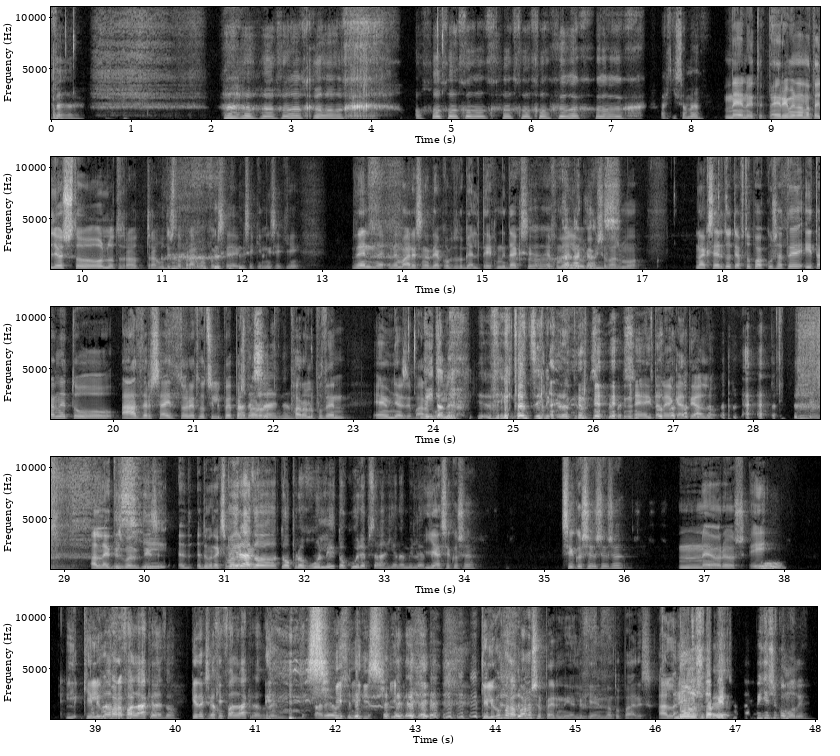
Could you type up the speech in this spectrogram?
together. Αρχίσαμε. Ναι, εννοείται. Περίμενα να τελειώσει το όλο το τρα... τραγουδιστό πράγμα που έχεις ξεκινήσει εκεί. Δεν, δεν μου αρέσει να διακόπτω τον καλλιτέχνη. Εντάξει, έχουμε καλά λίγο κάποιο κάνεις. σεβασμό. Να ξέρετε ότι αυτό που ακούσατε ήταν το Other Side, το Red Hot Chili Peppers, Other παρόλο, Side, ναι. παρόλο που δεν έμοιαζε πάρα Δεν πολύ. ήταν, δεν ήταν τσίλι ναι, ήταν κάτι άλλο. Αλλά it is what it is. Ισχύει. Εν εν τω μεταξύ, Πήρα μαλάκα- το, το προγούλι, το κούρεψα για να μην λέτε. Για σήκωσε. Σήκωσε, σήκωσε, σήκωσε. Ναι, ωραίος. Ε, Ου, λι- και Απλά λίγο έχω παραπάνω. φαλάκρα εδώ. Κοίταξε. Έχω και- φαλάκρα εδώ. Δεν... Αραίος Ισχύει, είναι. ισχύει. και λίγο παραπάνω σε παίρνει η αλήθεια είναι να το πάρεις. Αλλά Μόνος σου τα ε, πήρε. Πήγες σε κομμωδί.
